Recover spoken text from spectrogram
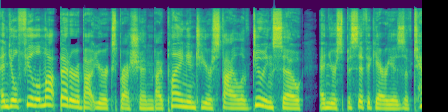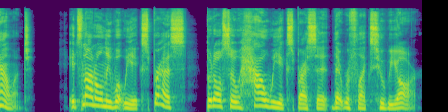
And you'll feel a lot better about your expression by playing into your style of doing so and your specific areas of talent. It's not only what we express, but also how we express it that reflects who we are.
